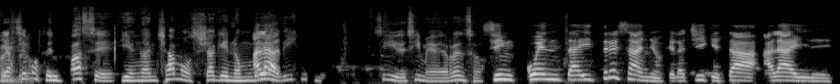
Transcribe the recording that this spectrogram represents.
Y hacemos el pase y enganchamos, ya que nombré a Disney. Sí, decime, Renzo. 53 años que la chica está al aire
